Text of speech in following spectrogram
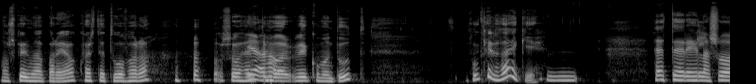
Þá spyrir maður bara, já, hvert er þú að fara? og svo hendur maður viðkomand út. Þú gerir það ekki? Þetta er eiginlega svo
